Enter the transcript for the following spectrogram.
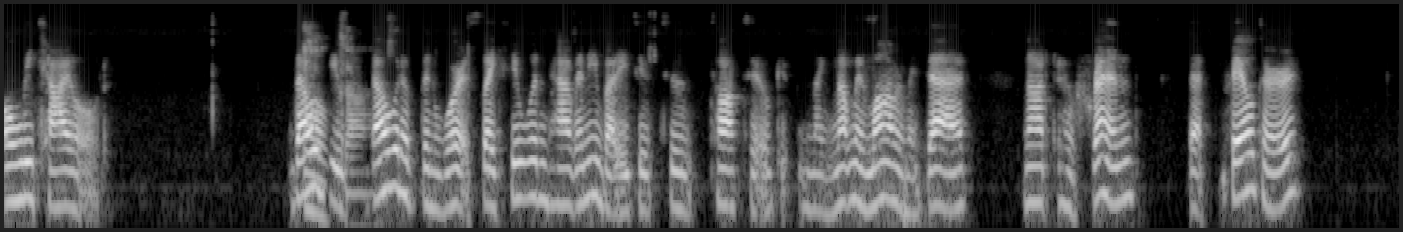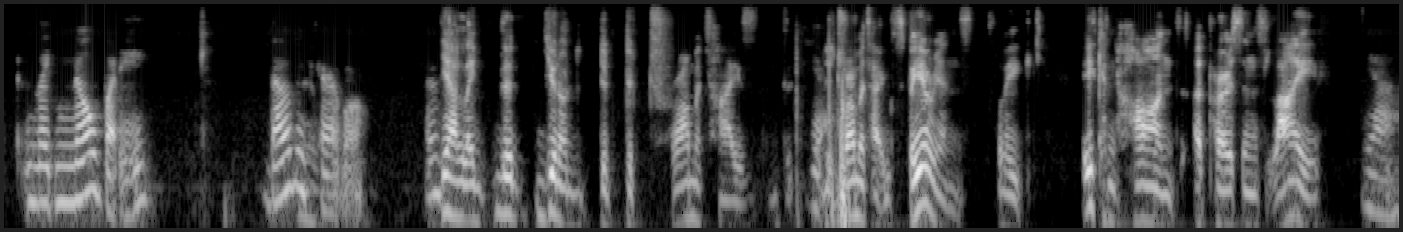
only child, that Oh, would be God. that would have been worse. Like she wouldn't have anybody to to talk to. Like not my mom or my dad, not her friend that failed her. Like nobody. That would be Yeah. terrible. Yeah like the you know the, the traumatized the, Yeah. the traumatized experience like it can haunt a person's life Yeah.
